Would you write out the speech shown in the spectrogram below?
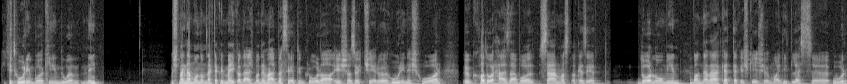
kicsit Húrinból kiindulni. Most meg nem mondom nektek, hogy melyik adásban, de már beszéltünk róla, és az öccséről, Húrin és Huor. Ők Hadorházából származtak, ezért Dorlóminban nevelkedtek, és később majd itt lesz Úr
